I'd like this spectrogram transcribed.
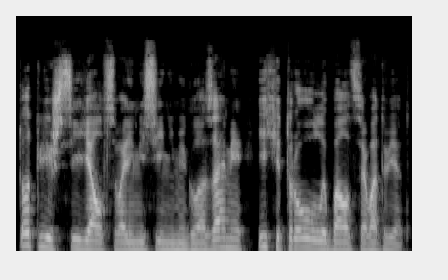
Тот лишь сиял своими синими глазами и хитро улыбался в ответ.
